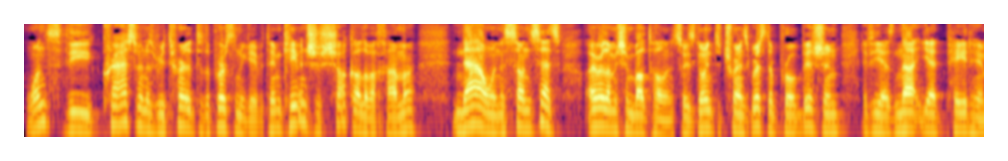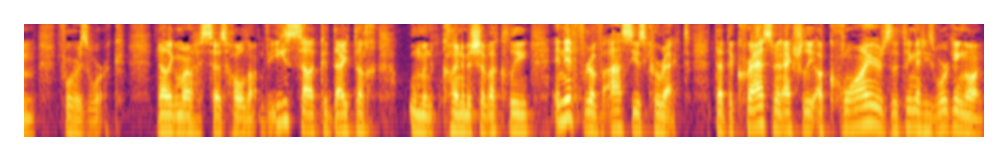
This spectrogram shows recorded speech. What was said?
once the craftsman has returned it to the person who gave it to him, now when the sun sets, so he's going to transgress the prohibition if he has not yet paid him for his work. Now the Gemara says, hold on. And if Rav Asi is correct, that the craftsman actually acquires the thing that he's working on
